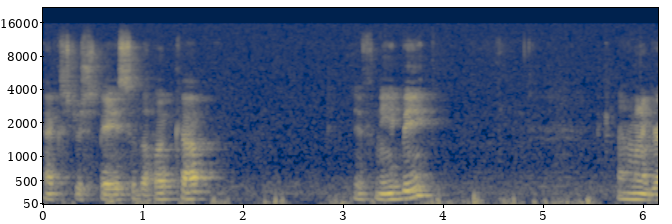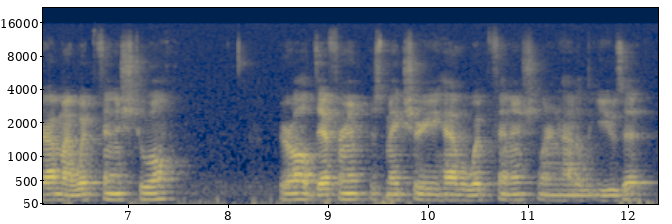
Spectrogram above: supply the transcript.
extra space of the hook cup if need be. I'm going to grab my whip finish tool. They're all different, just make sure you have a whip finish, learn how to use it.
